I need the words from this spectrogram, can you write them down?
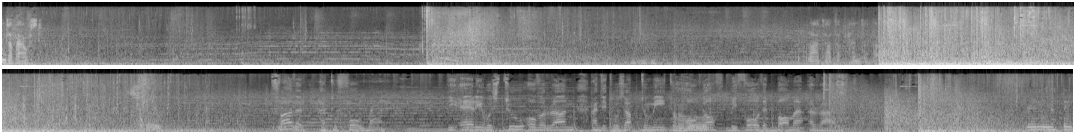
Panzerfaust. That's out that Panzerfaust. So, Father had to fall back. The area was too overrun, and it was up to me to oh. hold Oh. off before the bomber arrived. really nothing.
